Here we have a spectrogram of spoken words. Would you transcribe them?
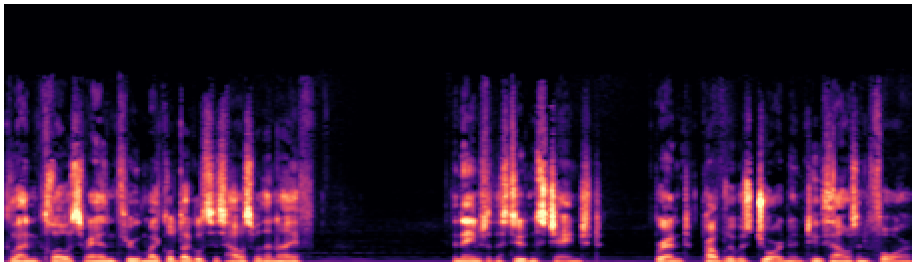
Glenn Close ran through Michael Douglas's house with a knife. The names of the students changed. Brent probably was Jordan in 2004,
